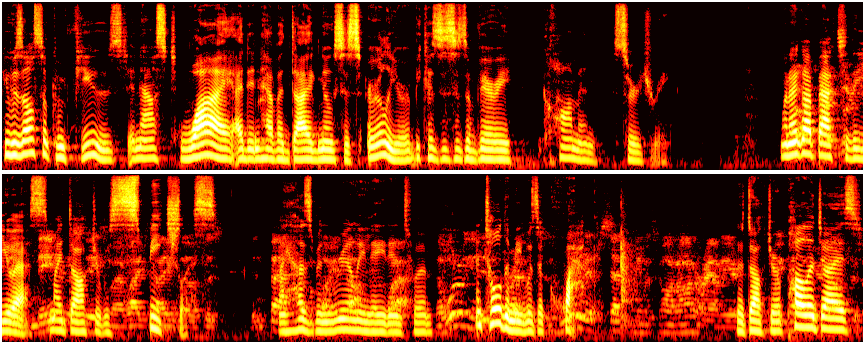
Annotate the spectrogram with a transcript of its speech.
He was also confused and asked why I didn't have a diagnosis earlier because this is a very common surgery. When I got back to the U.S., my doctor was speechless. My husband really laid into him and told him he was a quack. The doctor apologized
